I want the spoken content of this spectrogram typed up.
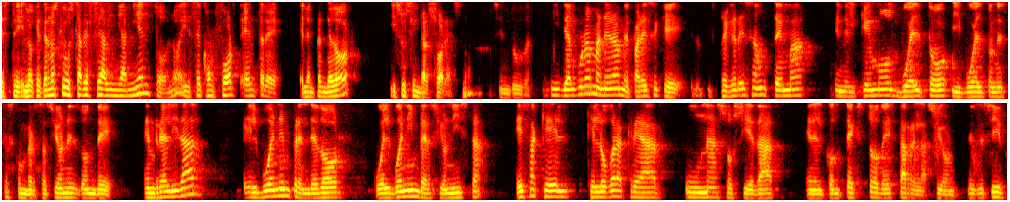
Este, y lo que tenemos que buscar es ese alineamiento, ¿no? Y ese confort entre el emprendedor y sus inversores, ¿no? Sin duda. Y de alguna manera me parece que regresa a un tema en el que hemos vuelto y vuelto en estas conversaciones donde en realidad el buen emprendedor o el buen inversionista es aquel que logra crear una sociedad en el contexto de esta relación. Es decir,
